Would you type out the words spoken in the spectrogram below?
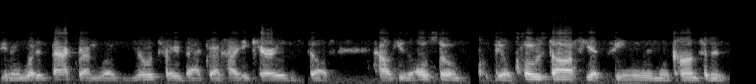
you know, what his background was, military background, how he carries himself, how he's also, you know, closed off yet seemingly more confident.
